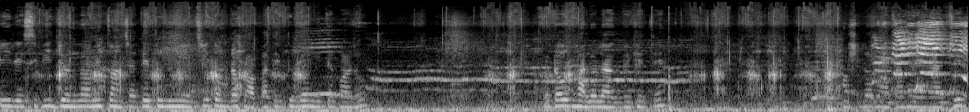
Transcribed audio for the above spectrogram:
এই রেসিপির জন্য আমি কাঁচা তেঁতুল নিয়েছি, তোমরা পাকা তেঁতুলও নিতে পারো। ওটাও ভালো লাগবে খেতে। মশলা বাটা হয়ে গেছে।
